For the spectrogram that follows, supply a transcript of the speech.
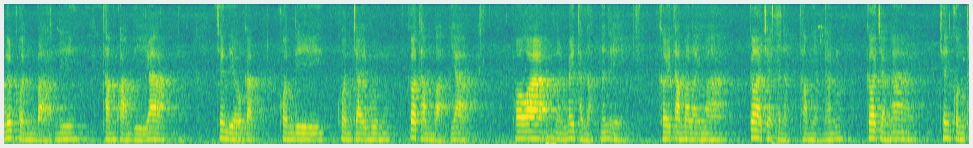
หรือคนบาปนี้ทำความดียาก เช่นเดียวกับคนดี คนใจบุญก็ทำบาปยาก เพราะว่ามันไม่ถนัดนั่นเอง เคยทำอะไรมา ก็จะถนัดทำอย่างนั้น ก็จะง่าย เช่นคนถ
